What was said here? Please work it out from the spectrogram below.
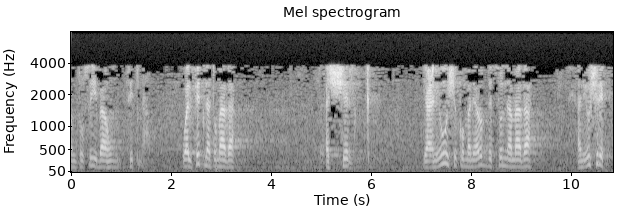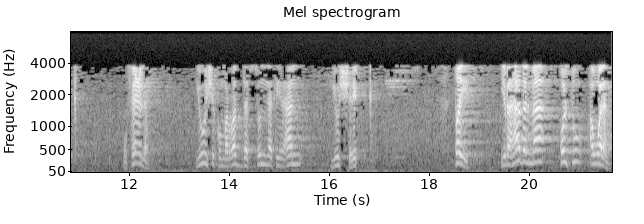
أن تصيبهم فتنة. والفتنة ماذا؟ الشرك. يعني يوشك من يرد السنة ماذا؟ أن يشرك. وفعلا يوشك من رد السنة أن يشرك. طيب يبقى هذا الماء قلت أولا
